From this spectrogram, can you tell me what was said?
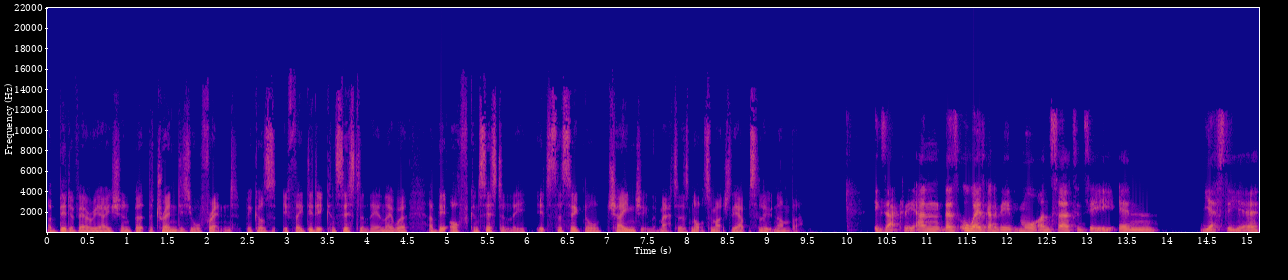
a bit of variation, but the trend is your friend because if they did it consistently and they were a bit off consistently, it's the signal changing that matters, not so much the absolute number. Exactly. And there's always going to be more uncertainty in yesteryear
